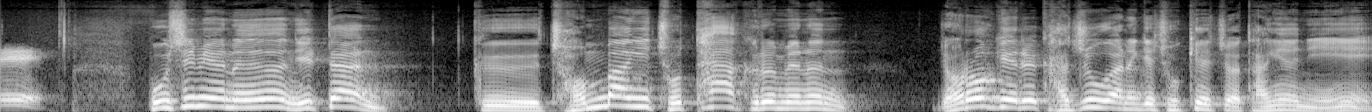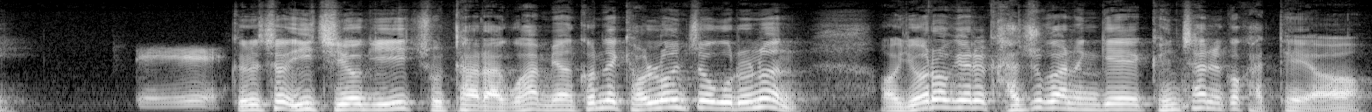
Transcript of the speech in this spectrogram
예. 보시면은 일단 그 전망이 좋다 그러면은 여러 개를 가지고 가는 게 좋겠죠, 당연히. 네. 그렇죠. 이 지역이 좋다라고 하면 그런데 결론적으로는 어, 여러 개를 가져가는 게 괜찮을 것 같아요.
